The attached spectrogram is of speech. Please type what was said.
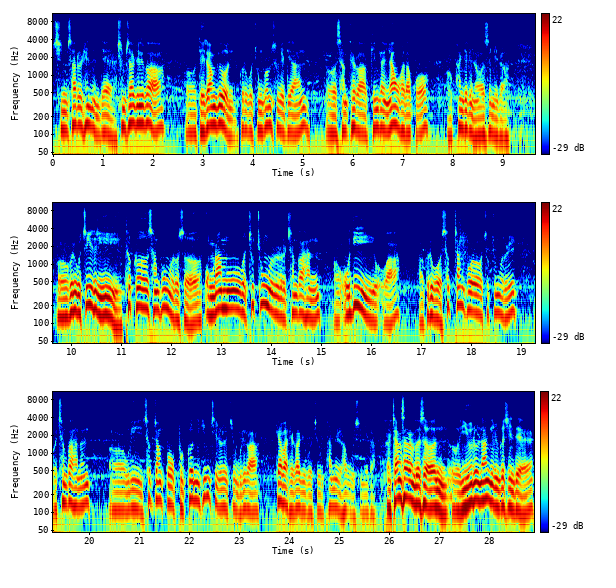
심사를 했는데 심사 결과 어, 대장균 그리고 중금속에 대한 어, 상태가 굉장히 양호하다고 어, 판결이 나왔습니다. 어, 그리고 저희들이 특허 상품으로서 옥나무 그 축축물을 첨가한 어, 오디와 어, 그리고 석장포 축축물을 어, 첨가하는 어, 우리 석장포 불건 김치를 지금 우리가 개발해가지고 지금 판매를 하고 있습니다. 장사라는 것은 어, 이윤을 남기는 것인데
